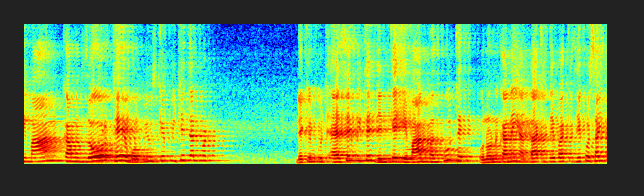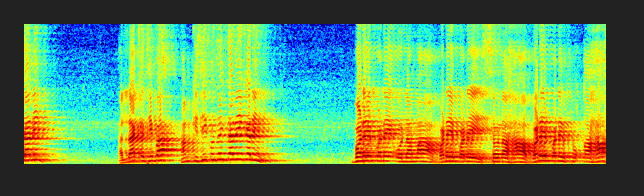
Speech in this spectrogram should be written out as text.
ईमान कमज़ोर थे, वो भी उसके पीछे चल पड़े। लेकिन कुछ ऐसे भी थे, जिनके ईमान मज़बूत थे। उन्होंने कहा, नहीं, अल्लाह के सिवा किसी को सजदा नहीं। अल्लाह के सिवा हम किसी को सजदा नहीं करेंगे। बड़े बड़े ओलमा बड़े बड़े सोलहा बड़े बड़े फुकाहा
